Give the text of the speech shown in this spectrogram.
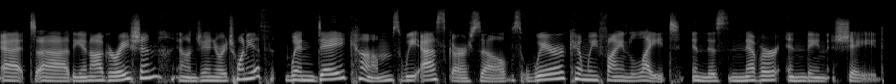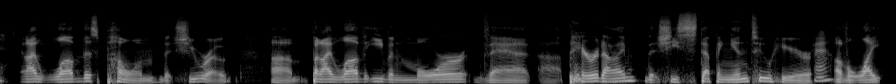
at uh, the inauguration on January 20th. When day comes, we ask ourselves, where can we find light in this never ending shade? And I love this poem that she wrote. Um, but I love even more that uh, paradigm that she's stepping into here Okay. of light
